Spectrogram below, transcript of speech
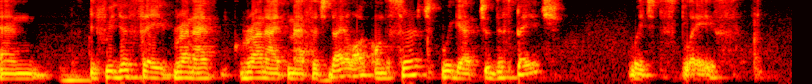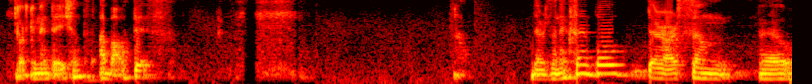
And if we just say Granite, Granite message dialog on the search, we get to this page, which displays documentation about this. There's an example. There are some uh,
